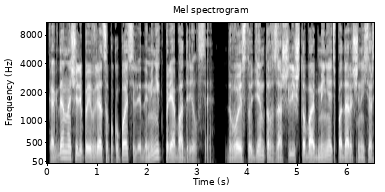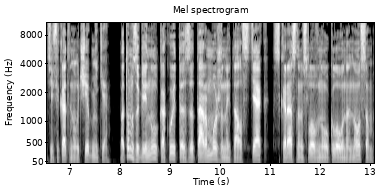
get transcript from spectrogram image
Когда начали появляться покупатели, Доминик приободрился. Двое студентов зашли, чтобы обменять подарочные сертификаты на учебники, потом заглянул какой-то заторможенный толстяк с красным словно у клоуна носом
